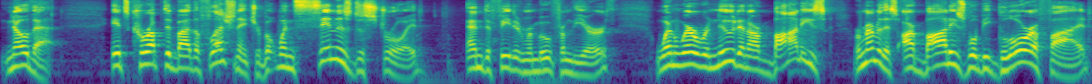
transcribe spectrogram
Know that. It's corrupted by the flesh nature, but when sin is destroyed and defeated and removed from the earth, when we're renewed and our bodies, remember this, our bodies will be glorified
